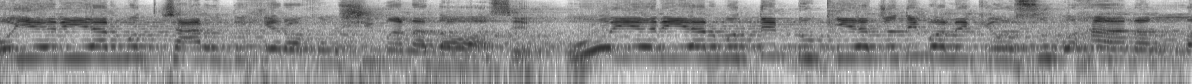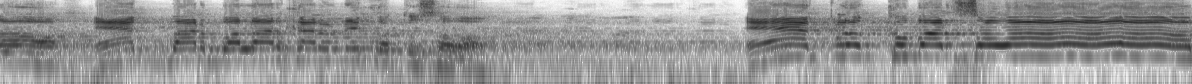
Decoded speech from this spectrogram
ওই এরিয়ার মধ্যে চারদিকে এরকম সীমানা দেওয়া আছে। ওই এরিয়ার মধ্যে ঢুকিয়ে যদি বলে কেউ সুবহান আল্লাহ একবার বলার কারণে কত স্বভাব এক লক্ষ বার স্বভাব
